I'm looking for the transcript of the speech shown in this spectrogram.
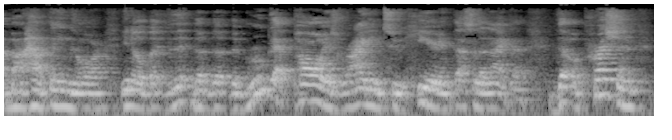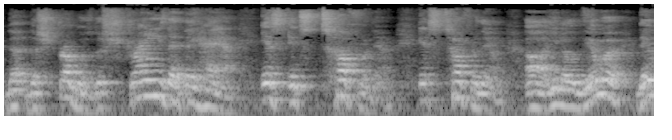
about how things are, you know, but the, the, the, the, group that Paul is writing to here in Thessalonica, the oppression, the, the struggles, the strains that they have, it's, it's tough for them. It's tough for them. Uh, you know, they were, they,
